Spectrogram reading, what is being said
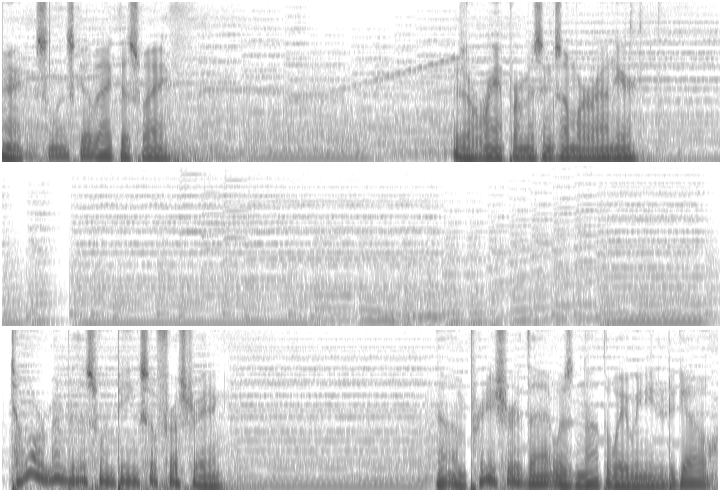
Alright, so let's go back this way. There's a ramp we're missing somewhere around here. don't remember this one being so frustrating. Now, I'm pretty sure that was not the way we needed to go.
